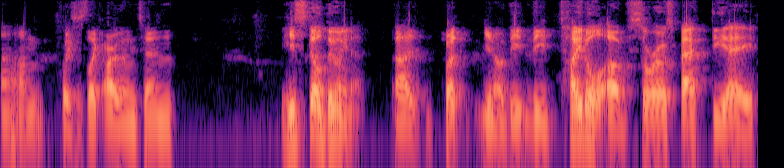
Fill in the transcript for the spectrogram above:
um, places like Arlington. He's still doing it. Uh, but you know, the the title of Soros-backed DA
